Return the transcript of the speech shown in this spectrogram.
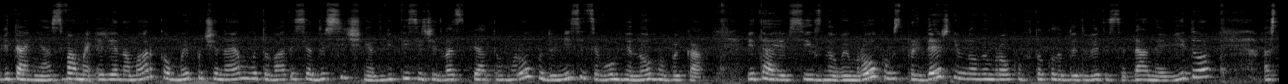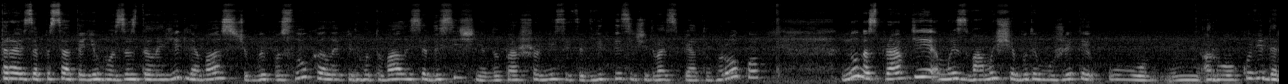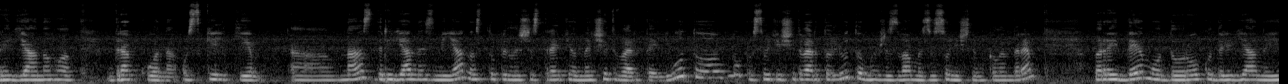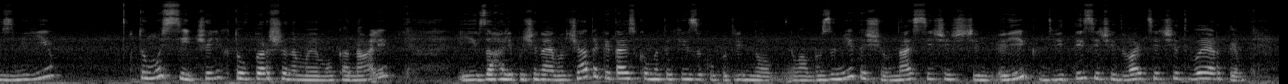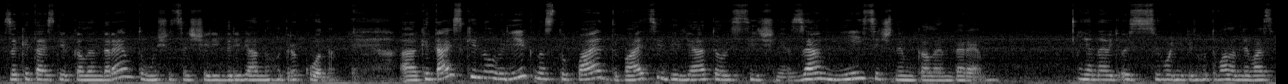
Вітання! З вами Еліна Марко. Ми починаємо готуватися до січня 2025 року, до місяця вогняного бика. Вітаю всіх з Новим роком, з прийдешнім новим роком, хто коли буде дивитися дане відео. Стараюсь записати його заздалегідь для вас, щоб ви послухали, підготувалися до січня, до першого місяця 2025 року. Ну, насправді ми з вами ще будемо жити у рокові дерев'яного дракона, оскільки е, в нас дерев'яна змія наступить лише з 3 на 4 лютого. Ну, по суті, 4 лютого ми вже з вами за сонячним календарем перейдемо до року дерев'яної змії. Тому січень, хто вперше на моєму каналі і взагалі починає вивчати китайську метафізику, потрібно вам розуміти, що в нас січень ще рік 2024 за китайським календарем, тому що це ще рік дерев'яного дракона. Китайський новий рік наступає 29 січня за місячним календарем. Я навіть ось сьогодні підготувала для вас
